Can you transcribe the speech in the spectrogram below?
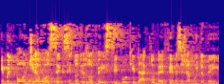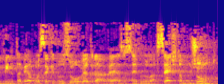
E muito bom dia a você que sintoniza o Facebook da Clube FM, seja muito bem-vindo também a você que nos ouve através do 100,7, estamos juntos.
